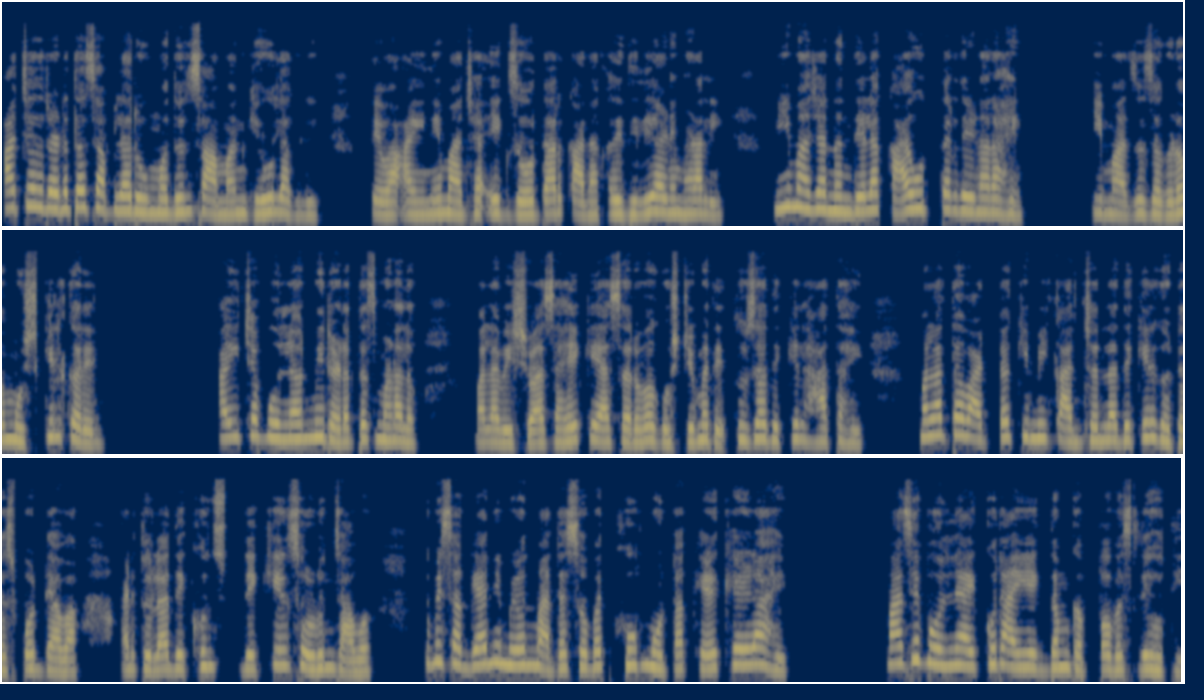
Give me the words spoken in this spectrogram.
आचल रडतच आपल्या रूममधून सामान घेऊ लागली. तेव्हा आईने माझ्या एक जोरदार कानाखाली दिली आणि म्हणाली मी माझ्या नंदेला काय उत्तर देणार आहे? ही माझं जगणं मुश्किल करेल. आईच्या बोलण्यावर मी रडतच म्हणालो मला विश्वास आहे की या सर्व गोष्टीमध्ये तुझा देखील हात आहे. मला तर वाटतं की मी कांचनला देखील घटस्फोट द्यावा आणि तुला देखून देखील सोडून जावं. तुम्ही सगळ्यांनी मिळून माझ्यासोबत खूप मोठा खेळ खेळला आहे. माझे बोलणे ऐकून आई एकदम गप्प बसली होती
